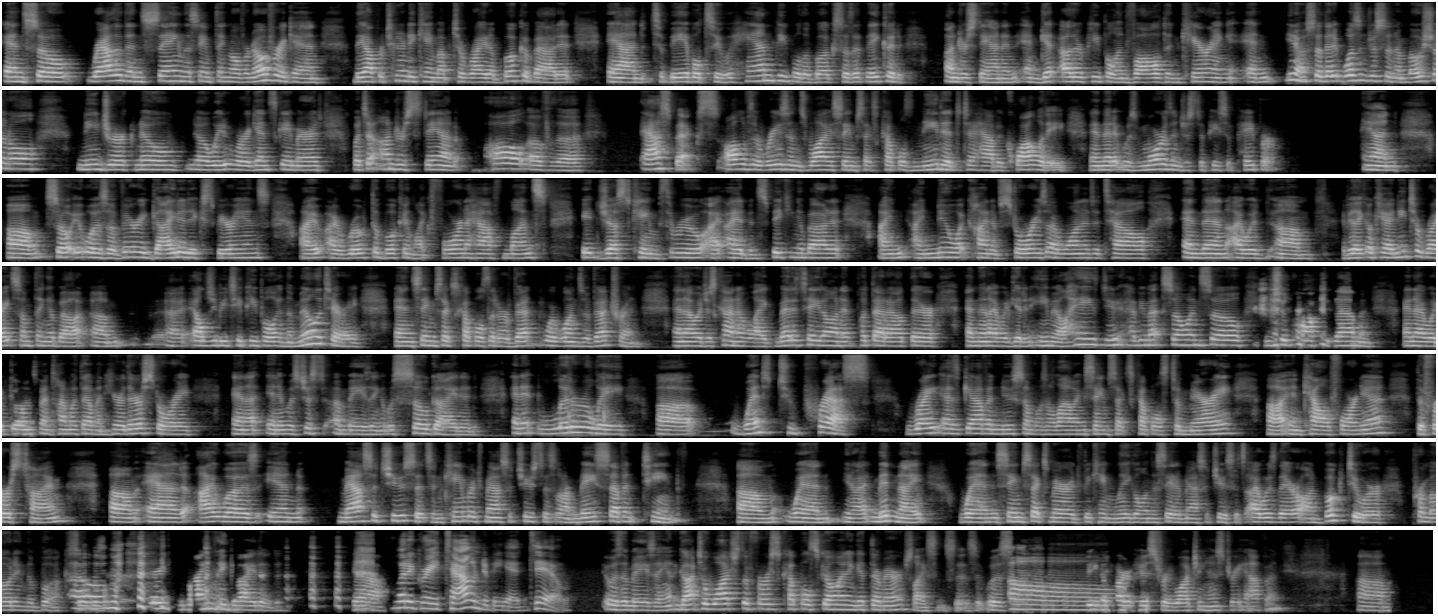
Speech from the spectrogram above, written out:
And so rather than saying the same thing over and over again, the opportunity came up to write a book about it and to be able to hand people the book so that they could understand and, and get other people involved and caring and you know so that it wasn't just an emotional knee jerk no no we, we're against gay marriage but to understand all of the aspects all of the reasons why same-sex couples needed to have equality and that it was more than just a piece of paper and um, so it was a very guided experience. I, I, wrote the book in like four and a half months. It just came through. I, I had been speaking about it. I, I, knew what kind of stories I wanted to tell. And then I would, um, I'd be like, okay, I need to write something about um, uh, LGBT people in the military and same-sex couples that are vet where one's a veteran, and I would just kind of like meditate on it, put that out there, and then I would get an email, hey, you, have you met so and so? You should talk to them, and and I would go and spend time with them and hear their story, and I, and it was just amazing. It was so guided, and it literally uh, went to press right as Gavin Newsom was allowing same sex couples to marry uh, in California the first time. Um, and I was in Massachusetts, in Cambridge, Massachusetts on May 17th, um, when, you know, at midnight, when same sex marriage became legal in the state of Massachusetts. I was there on book tour promoting the book. So oh, it was very divinely guided. Yeah. What a great town to be in, too it was amazing and got to watch the first couples go in and get their marriage licenses. It was oh. being a part of history, watching history happen. Um,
